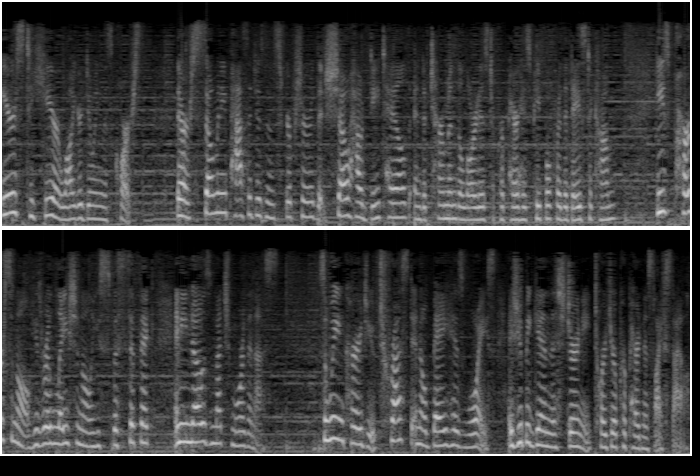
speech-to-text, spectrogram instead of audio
ears to hear while you're doing this course. There are so many passages in Scripture that show how detailed and determined the Lord is to prepare his people for the days to come. He's personal, he's relational, he's specific, and he knows much more than us. So we encourage you, trust and obey his voice as you begin this journey towards your preparedness lifestyle.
